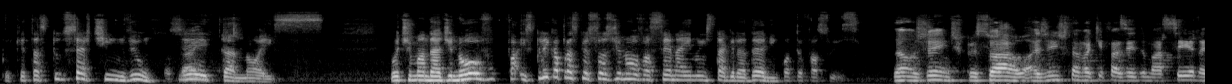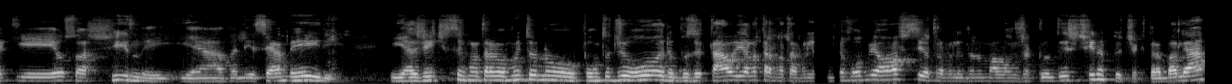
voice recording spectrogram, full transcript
Porque tá tudo certinho, viu? Sair. Eita, nós. Vou te mandar de novo. Explica para as pessoas de novo a cena aí no Instagram, Dani, enquanto eu faço isso. Não, gente, pessoal, a gente estava aqui fazendo uma cena que eu sou a Shirley e a Vanessa é a Meire. E a gente se encontrava muito no ponto de ônibus e tal, e ela estava trabalhando de home office, eu trabalhando numa loja clandestina, porque eu tinha que trabalhar.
